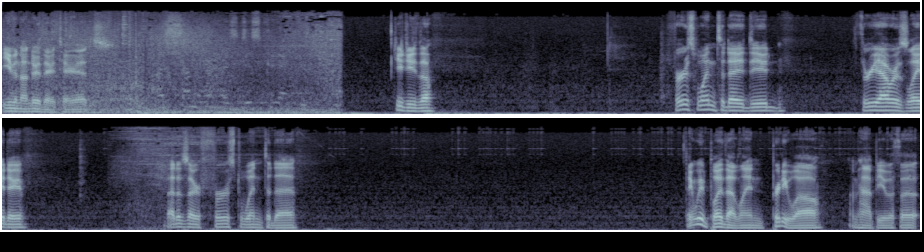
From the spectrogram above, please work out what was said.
Even under their turrets. GG though. First win today, dude. Three hours later. That is our first win today. I think we played that lane pretty well. I'm happy with it.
